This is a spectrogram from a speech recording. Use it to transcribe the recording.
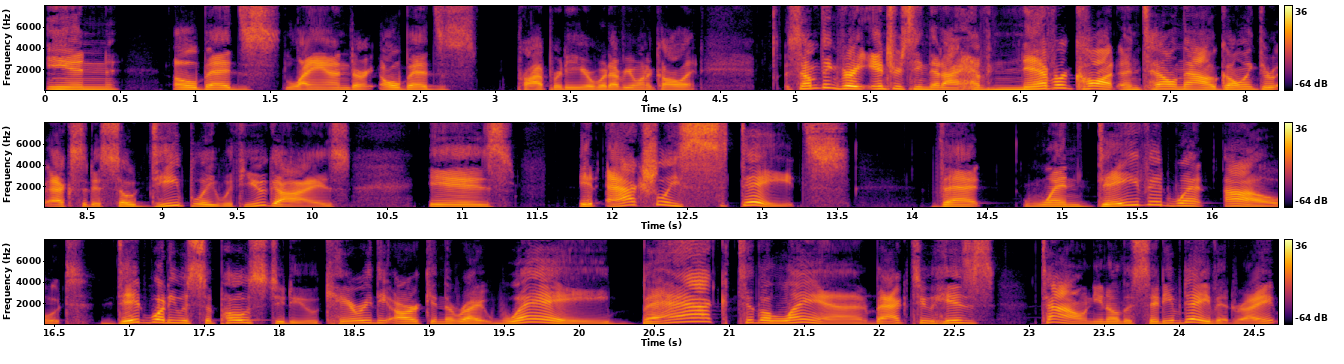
in Obed's land or Obed's property or whatever you want to call it. Something very interesting that I have never caught until now, going through Exodus so deeply with you guys, is it actually states that when David went out, did what he was supposed to do, carry the ark in the right way back to the land, back to his town, you know, the city of David, right?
